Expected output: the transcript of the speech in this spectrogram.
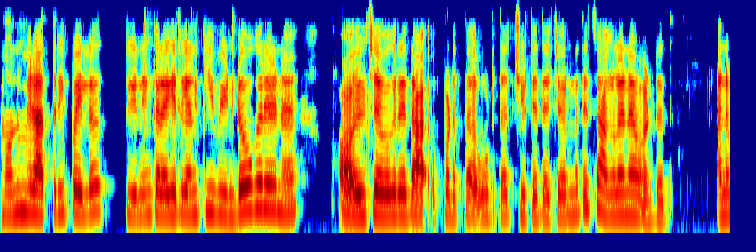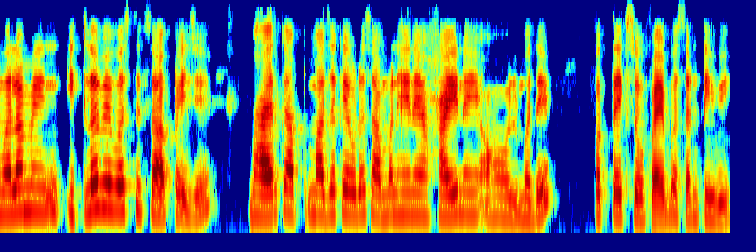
म्हणून मी रात्री पहिलं क्लिनिंग करायला घेतली कारण की विंडो वगैरे आहे ना ऑइलचे वगैरे दा पडतात उडतात चिटे त्याच्यावर मग ते चांगलं नाही वाटत. आणि मला मेन इथलं व्यवस्थित साफ पाहिजे. बाहेर काय आप माझं काही एवढं सामान हे नाही आहे नाही हॉलमध्ये. फक्त एक सोफा आहे बस आणि टीव्ही.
